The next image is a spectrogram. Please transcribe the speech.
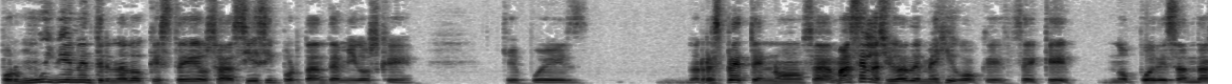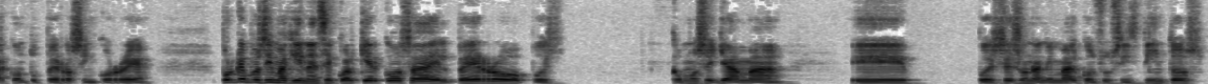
por muy bien entrenado que esté, o sea, sí es importante, amigos, que que pues respeten, ¿no? O sea, más en la Ciudad de México, que sé que no puedes andar con tu perro sin correa. Porque pues imagínense, cualquier cosa, el perro, pues, ¿cómo se llama? Eh, pues es un animal con sus instintos.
